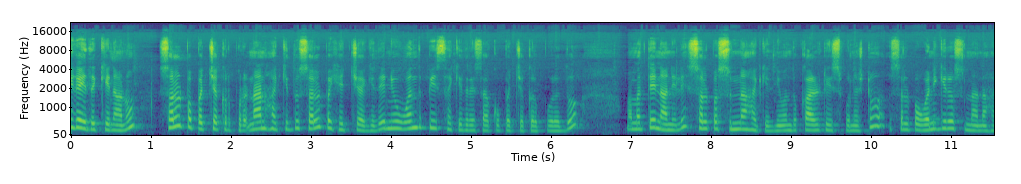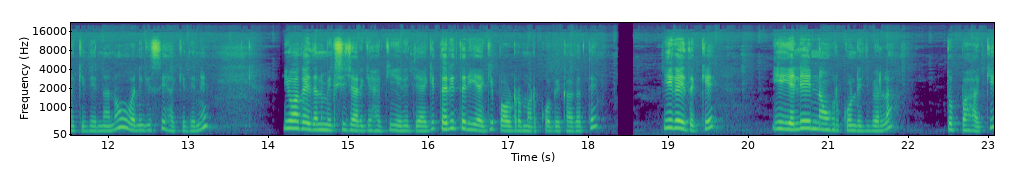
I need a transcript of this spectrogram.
ಈಗ ಇದಕ್ಕೆ ನಾನು ಸ್ವಲ್ಪ ಪಚ್ಚ ಕರ್ಪೂರ ನಾನು ಹಾಕಿದ್ದು ಸ್ವಲ್ಪ ಹೆಚ್ಚಾಗಿದೆ. ನೀವು ಒಂದು ಪೀಸ್ ಹಾಕಿದರೆ ಸಾಕು ಪಚ್ಚ ಕರ್ಪೂರದ್ದು ಮತ್ತು ನಾನಿಲ್ಲಿ ಸ್ವಲ್ಪ ಸುಣ್ಣ ಹಾಕಿದ್ದೀನಿ, ಒಂದು ಕಾಲು ಟೀ ಸ್ಪೂನಷ್ಟು ಸ್ವಲ್ಪ ಒಣಗಿರೋ ಸುಣ್ಣನ ಹಾಕಿದ್ದೀನಿ ನಾನು, ಒಣಗಿಸಿ ಹಾಕಿದ್ದೀನಿ. ಇವಾಗ ಇದನ್ನು ಮಿಕ್ಸಿ ಜಾರಿಗೆ ಹಾಕಿ ಈ ರೀತಿಯಾಗಿ ತರಿ ತರಿಯಾಗಿ ಪೌಡ್ರ್ ಮಾಡ್ಕೋಬೇಕಾಗತ್ತೆ. ಈಗ ಇದಕ್ಕೆ ಈ ಎಲೆಯನ್ನು ನಾವು ಹುರ್ಕೊಂಡಿದ್ವಲ್ಲ, ತುಪ್ಪ ಹಾಕಿ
